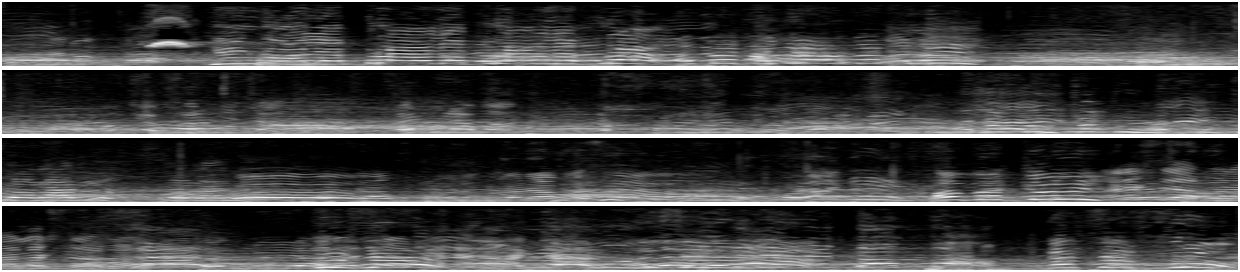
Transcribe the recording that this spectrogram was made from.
Kingo, les bras, les bras, les bras Avec lui, avec lui Avec lui Poussez Poussez les gars Laissez le front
